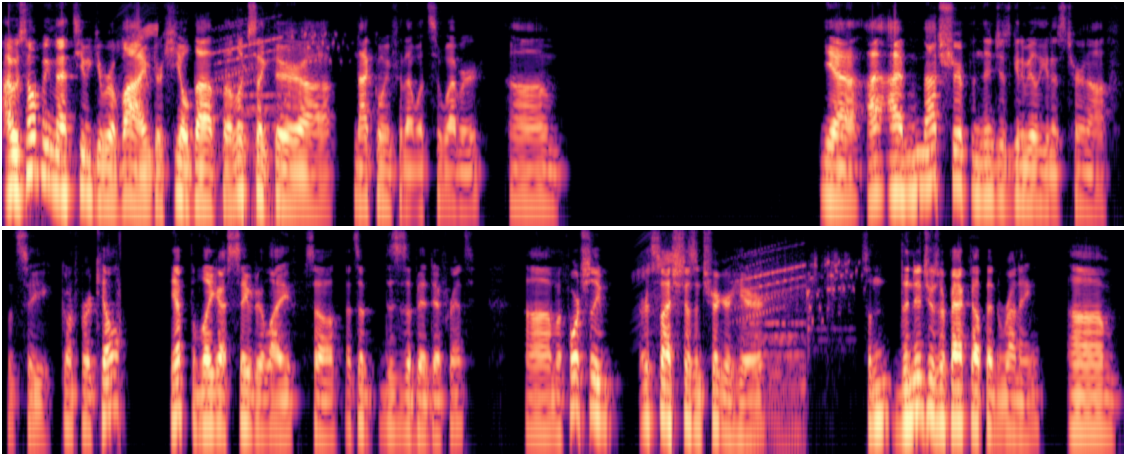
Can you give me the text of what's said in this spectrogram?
I was hoping that he would get revived or healed up, but it looks like they're uh, not going for that whatsoever. Um, yeah, I, am not sure if the ninja's going to be able to get his turn off. Let's see. Going for a kill? Yep, the blade guy saved her life, so that's a this is a bit different. Um, unfortunately, Earth Slash doesn't trigger here. So the ninjas are back up and running. Um,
